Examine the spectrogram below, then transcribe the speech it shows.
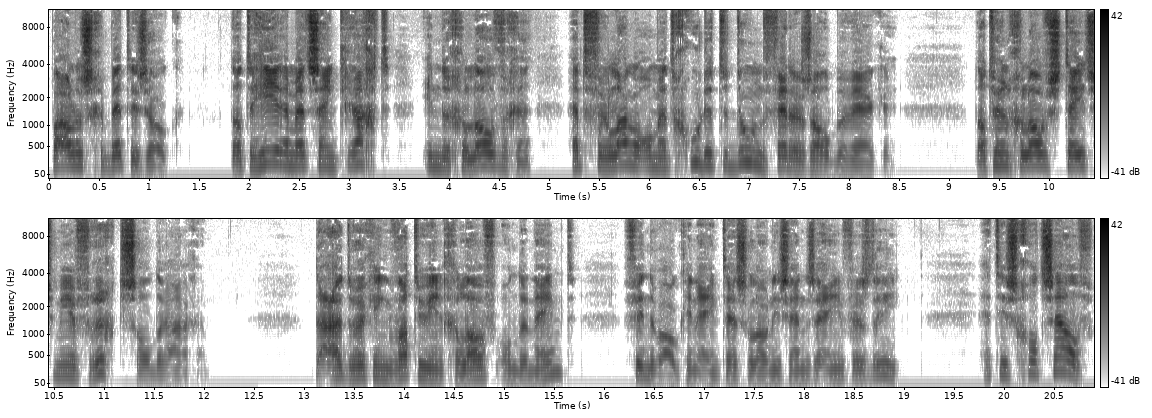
Paulus' gebed is ook dat de Heere met zijn kracht in de gelovigen het verlangen om het goede te doen verder zal bewerken, dat hun geloof steeds meer vrucht zal dragen. De uitdrukking wat u in geloof onderneemt, vinden we ook in 1 Thessalonicense 1 vers 3. Het is God zelf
